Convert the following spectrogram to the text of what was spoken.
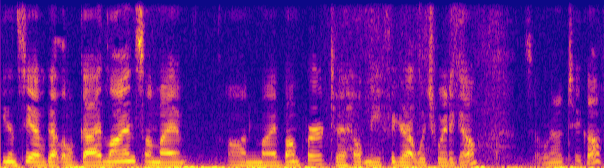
You can see I've got little guidelines on my on my bumper to help me figure out which way to go. So we're going to take off.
